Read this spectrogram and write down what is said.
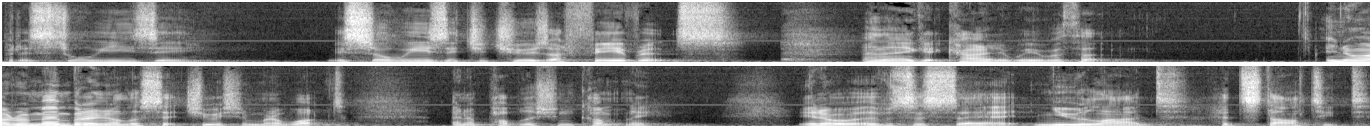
But it's so easy. It's so easy to choose our favourites and then get carried away with it. You know, I remember another situation when I worked in a publishing company. You know, there was this uh, new lad had started.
